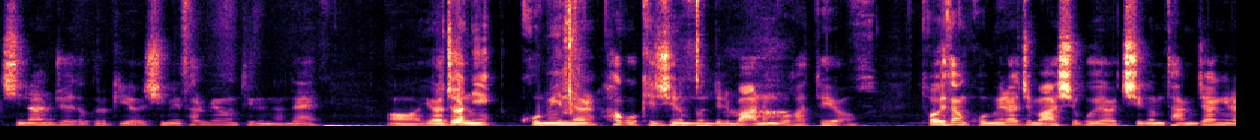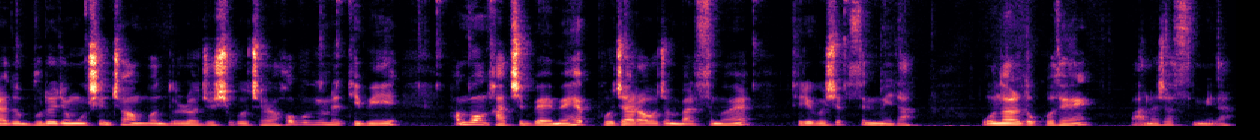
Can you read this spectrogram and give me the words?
지난주에도 그렇게 열심히 설명을 드렸는데 어, 여전히 고민을 하고 계시는 분들이 많은 것 같아요. 더 이상 고민하지 마시고요. 지금 당장이라도 무료 종목 신청 한번 눌러주시고 저희 허브경례 TV 한번 같이 매매해 보자라고 좀 말씀을 드리고 싶습니다. 오늘도 고생 많으셨습니다.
